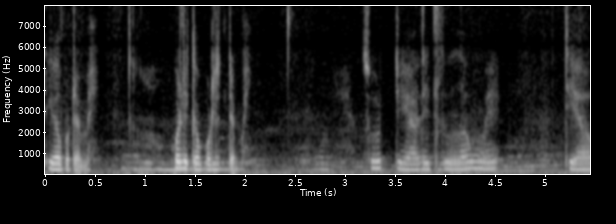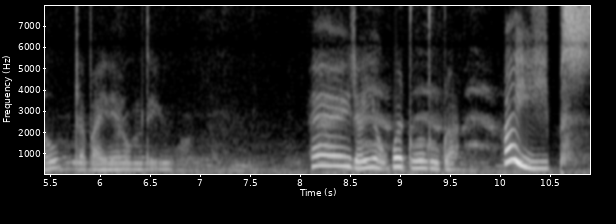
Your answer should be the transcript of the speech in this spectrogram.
တရားပေါ်တယ်မယ်ဝလိကပေါ်လက်တယ်မယ်ဆိုတရားလေးတစ်လုံးမယ်တရားကိုတပိုင်ရတော့မသိဘူးဟေးဒါရောက်ဝက်တွန်းထုတ်တာဟိုင်ပစ်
